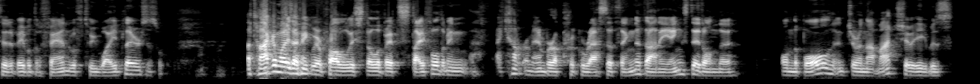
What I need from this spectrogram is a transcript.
to be able to defend with two wide players. As Attacking wise, I think we were probably still a bit stifled. I mean, I can't remember a progressive thing that Danny Ings did on the on the ball during that match. He was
